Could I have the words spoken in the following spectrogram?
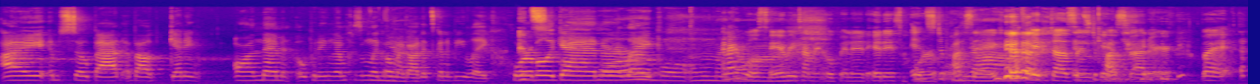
I am so bad about getting on them and opening them because I'm like, oh my god, it's gonna be like horrible again or like oh my And I will say, every time I open it, it is horrible. it's depressing. Yeah. it doesn't It's get better. But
